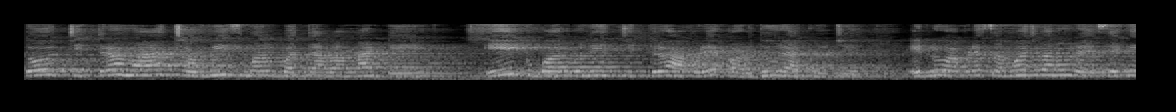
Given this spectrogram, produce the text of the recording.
તો ચિત્રમાં છવ્વીસ બલ્બ બતાવવા માટે એક બલ્બને ચિત્ર આપણે અડધું રાખ્યું છે. એટલું આપણે સમજવાનું રહેશે કે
